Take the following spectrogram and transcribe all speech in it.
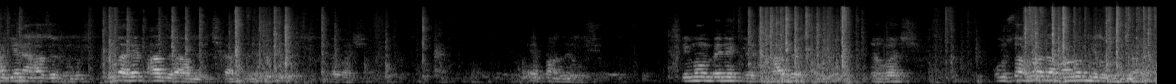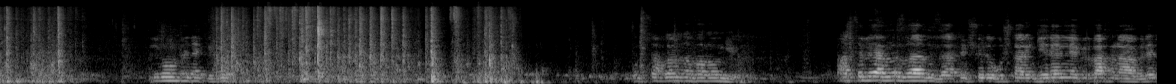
Aa gene hazır bu kuş. Bunlar hep hazır abi çıkartıyor. Yavaş. Hep hazır kuş. Limon benekli hazır. Yavaş. Kursaklar da balon gibi bunlar. Limon benekli. Kursaklar da balon gibi. Hatırlayanınız vardı zaten. Şöyle kuşların geneline bir bakın abiler.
